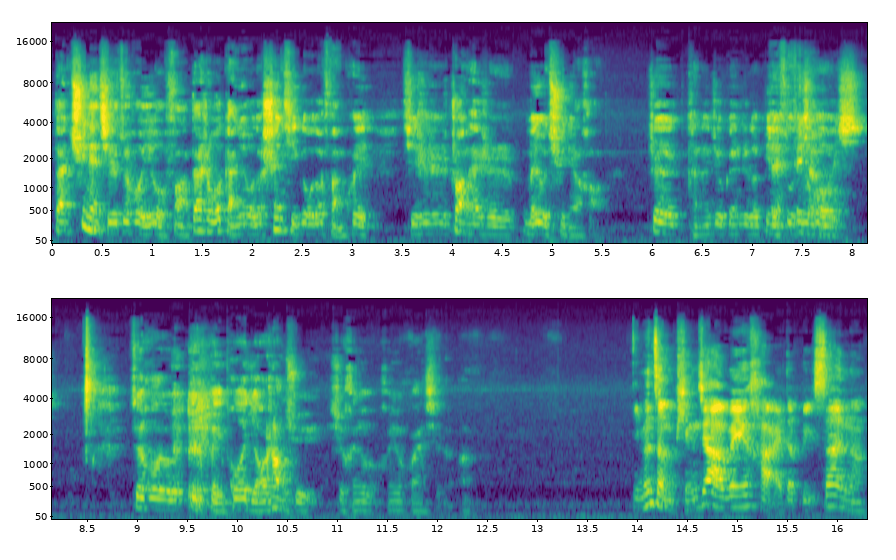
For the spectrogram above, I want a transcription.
但去年其实最后也有放，但是我感觉我的身体给我的反馈其实状态是没有去年好的。这可能就跟这个，变速最后。最后这个北坡摇上去是很有很有关系的啊。你们怎么评价威海的比赛呢？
